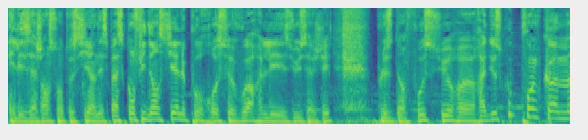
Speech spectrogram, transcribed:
Et les agents sont aussi un espace confidentiel pour recevoir les usagers. Plus d'infos sur euh, radioscoop.com.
